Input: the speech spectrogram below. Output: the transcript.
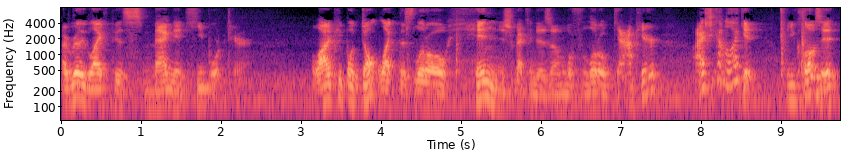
I really like this magnet keyboard here. A lot of people don't like this little hinge mechanism with a little gap here. I actually kind of like it. When you close it, it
